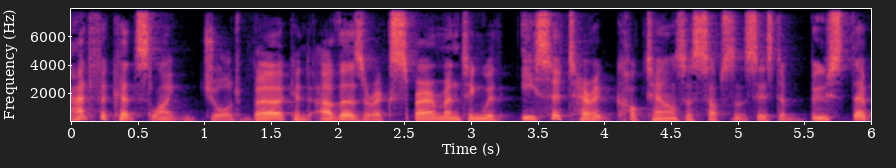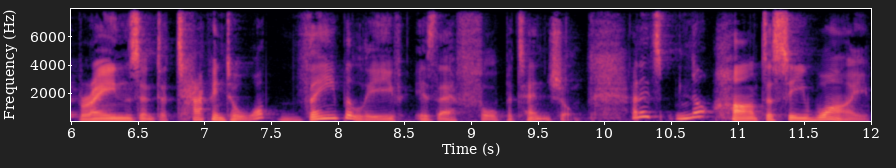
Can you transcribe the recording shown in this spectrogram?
advocates like George Burke and others are experimenting with esoteric cocktails of substances to boost their brains and to tap into what they believe is their full potential. And it's not hard to see why.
